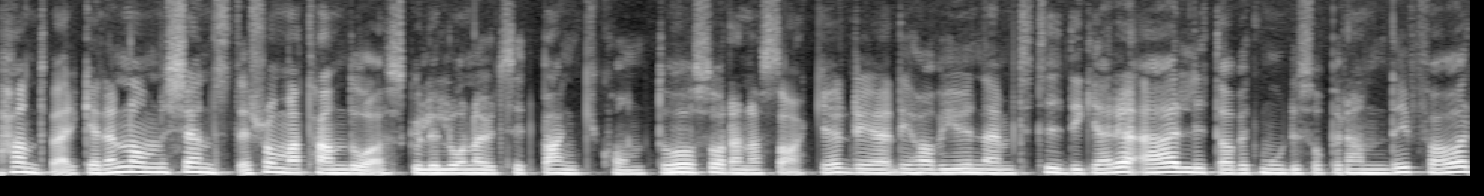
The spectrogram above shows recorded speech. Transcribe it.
hantverkaren om tjänster som att han då skulle låna ut sitt bankkonto mm. och sådana saker. Det, det, har vi ju nämnt tidigare är lite av ett modus operandi för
